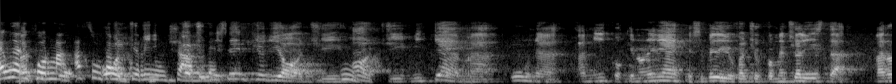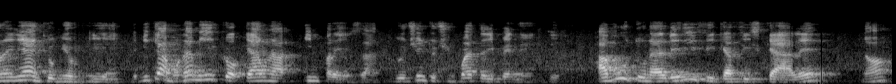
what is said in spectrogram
è una riforma Ma assolutamente oggi, irrinunciabile. Faccio un esempio di oggi. Mm. Oggi mi chiama un amico che non è neanche, sapete io faccio il commercialista, ma non è neanche un mio cliente. Mi chiama un amico che ha una impresa, 250 dipendenti. Ha avuto una verifica fiscale, no?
